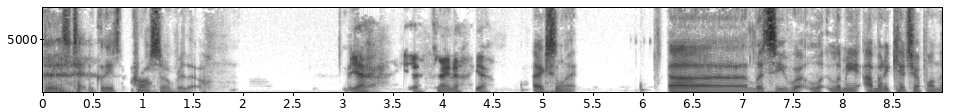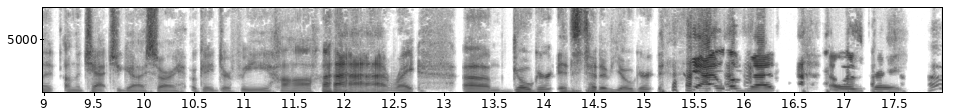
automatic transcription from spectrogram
It's technically it's a crossover though. But Yeah, yeah, kind of. Yeah. Excellent. Uh, let's see. Well, let me. I'm to catch up on the on the chat, you guys. Sorry. Okay, Derpy. Ha ha. right. Um, Gogurt instead of yogurt. yeah, I love that. That was great.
